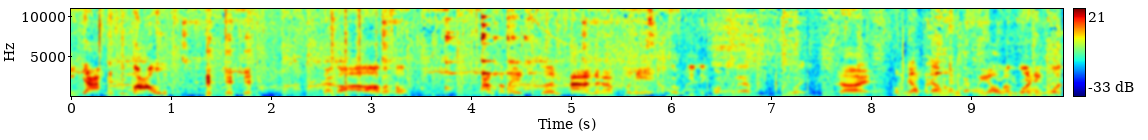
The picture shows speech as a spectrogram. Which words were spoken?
อีกอย่างหนึงคือเมา แต่ก็ประสบความสำเร็จเกินคาดนะครับ วันนี้เรากินในกดไปแล้วด้วยใช่ต้มยำไปแล้วลูกเปรี้ยวบางคนที่กด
